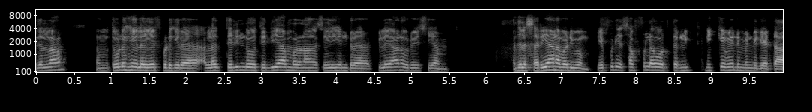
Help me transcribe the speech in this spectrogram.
இதெல்லாம் நம்ம தொழுகையில ஏற்படுகிற அல்லது தெரிந்தோ தெரியாமலோ நாங்க செய்கின்ற பிழையான ஒரு விஷயம். அதுல சரியான வடிவம். எப்படி சஃப்ல ஒருத்தர் நிக்க வேண்டும் என்று கேட்டா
